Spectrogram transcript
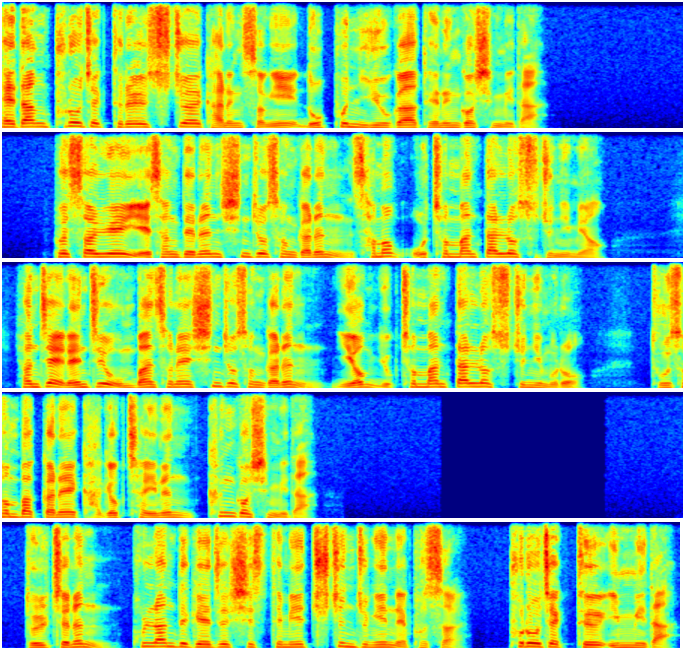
해당 프로젝트를 수주할 가능성이 높은 이유가 되는 것입니다. FSRU의 예상되는 신조 성가는 3억 5천만 달러 수준이며 현재 렌즈 운반선의 신조 성가는 2억 6천만 달러 수준이므로 두 선박 간의 가격 차이는 큰 것입니다. 둘째는 폴란드 게즈 시스템이 추진 중인 F설 프로젝트입니다.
